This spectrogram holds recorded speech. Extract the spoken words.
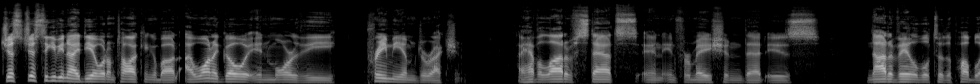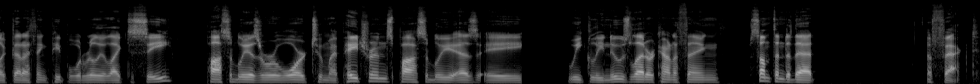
just just to give you an idea what I'm talking about, I want to go in more the premium direction. I have a lot of stats and information that is not available to the public that I think people would really like to see possibly as a reward to my patrons, possibly as a weekly newsletter kind of thing, something to that effect.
